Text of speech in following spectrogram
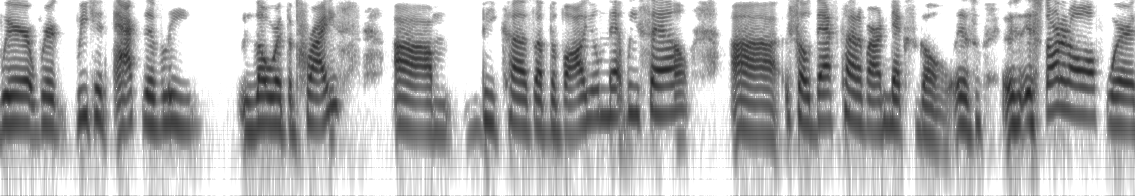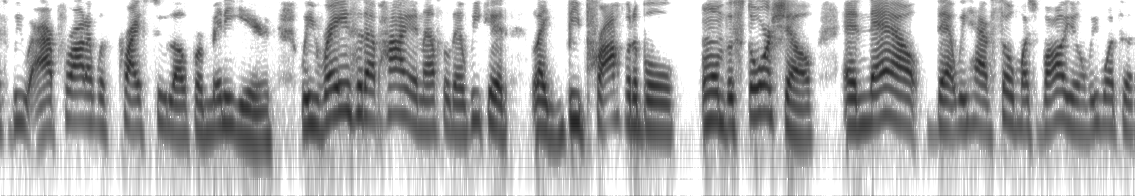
where, where we can actively lower the price, um, because of the volume that we sell. Uh, so that's kind of our next goal is it started off whereas we, our product was priced too low for many years. We raised it up high enough so that we could like be profitable on the store shelf. And now that we have so much volume, we want to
